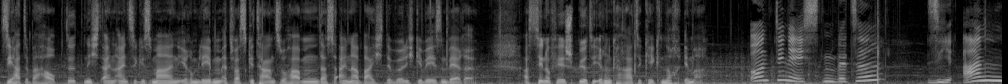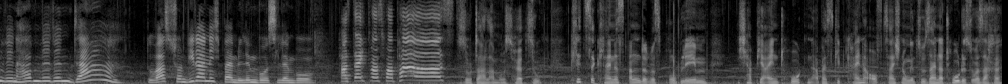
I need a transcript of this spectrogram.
Sie hatte behauptet, nicht ein einziges Mal in ihrem Leben etwas getan zu haben, das einer Beichte würdig gewesen wäre. Astenophil spürte ihren Karatekick noch immer. Und die nächsten bitte. Sieh an, wen haben wir denn da? Du warst schon wieder nicht beim Limbus Limbo. Hast echt was verpasst. So, Dalamus, hör zu. Klitzekleines anderes Problem. Ich habe hier einen Toten, aber es gibt keine Aufzeichnungen zu seiner Todesursache.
